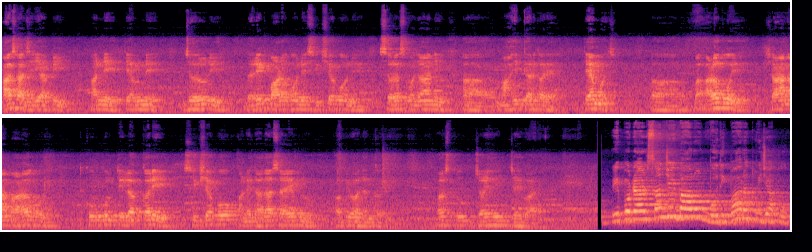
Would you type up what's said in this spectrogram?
ખાસ હાજરી આપી અને તેમને જરૂરી દરેક બાળકોને, શિક્ષકોને સરસ મજાની માહિતગાર કર્યા. તેમજ બાળકોએ, શાળાના બાળકોએ કુમકુમ તિલક કરી શિક્ષકો અને દાદા સાહેબનું અભિવાદન કર્યું. અસ્તુ, જય હિન્દ, જય ભારત. રિપોર્ટર સંજય બારોટ, બોધી ભારત, વિજાપુર.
